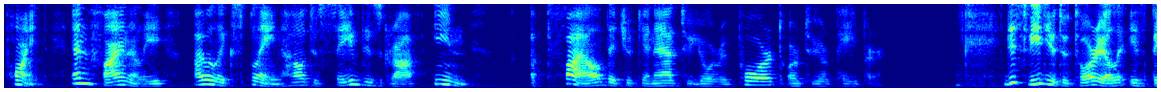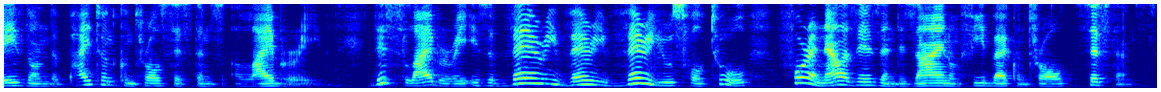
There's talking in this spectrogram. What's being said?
point. And finally, I will explain how to save this graph in a file that you can add to your report or to your paper. This video tutorial is based on the Python Control Systems library. This library is a very, very, very useful tool for analysis and design of feedback control systems.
